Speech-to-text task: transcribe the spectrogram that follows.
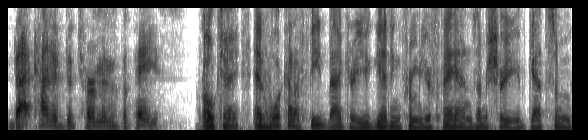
that kind of determines the pace. Okay. And what kind of feedback are you getting from your fans? I'm sure you've got some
